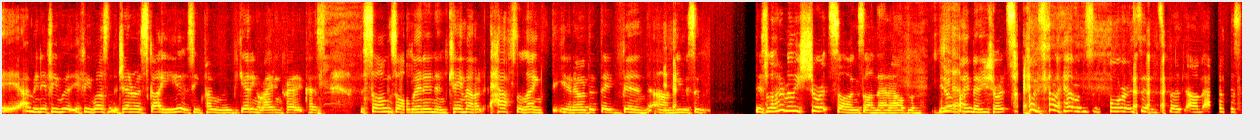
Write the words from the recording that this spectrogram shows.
I mean, if he if he wasn't the generous guy he is, he'd probably be getting a writing credit because the songs all went in and came out half the length, you know, that they'd been. Um, He was a there's a lot of really short songs on that album. You Yeah. don't find many short songs on albums before or since, but um, Adam just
